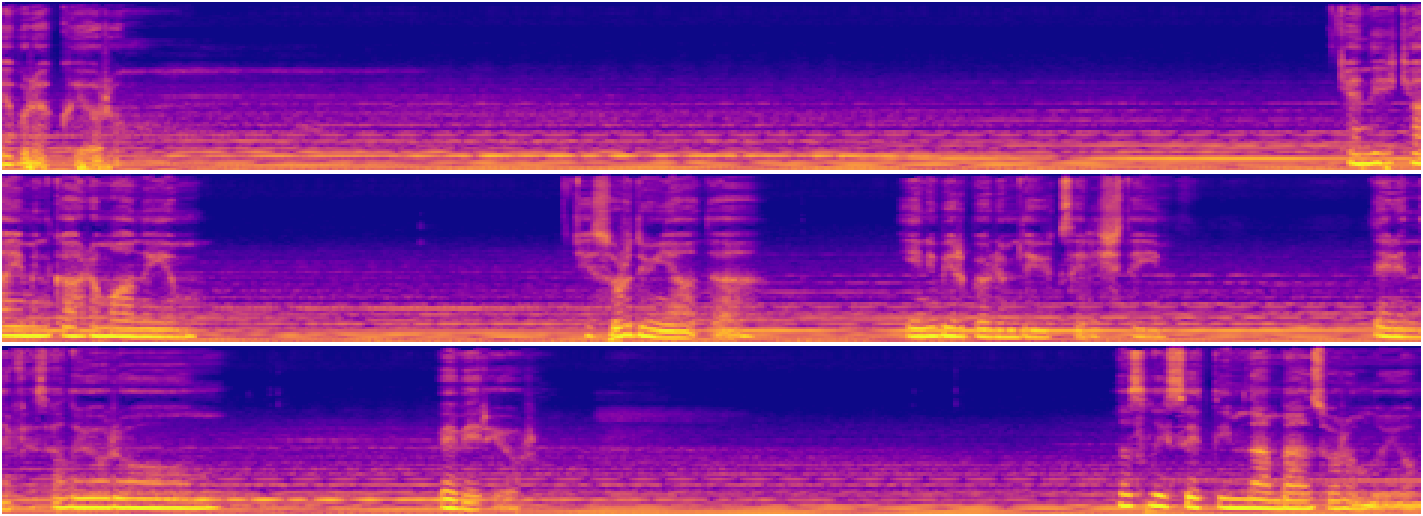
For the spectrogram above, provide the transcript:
ve bırakıyorum. Kendi hikayemin kahramanıyım. Cesur dünyada yeni bir bölümde yükselişteyim. Derin nefes alıyorum ve veriyorum. Nasıl hissettiğimden ben sorumluyum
